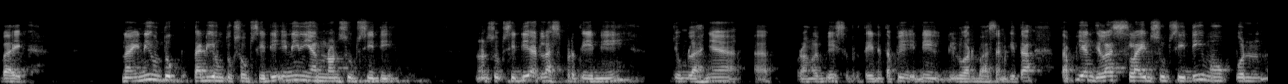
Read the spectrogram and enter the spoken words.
Baik. Nah, ini untuk tadi untuk subsidi, ini yang non subsidi. Non subsidi adalah seperti ini, jumlahnya uh, kurang lebih seperti ini, tapi ini di luar bahasan kita. Tapi yang jelas selain subsidi maupun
